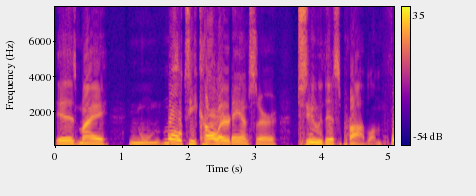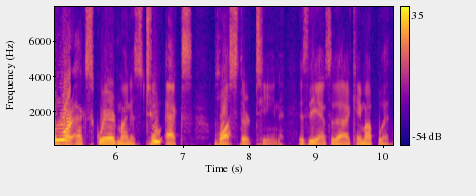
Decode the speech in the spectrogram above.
is my multicolored answer to this problem. 4x squared minus 2x plus 13 is the answer that I came up with.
